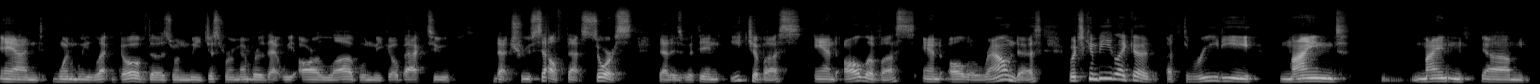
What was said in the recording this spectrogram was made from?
And when we let go of those when we just remember that we are love when we go back to that true self, that source that is within each of us and all of us and all around us, which can be like a, a 3D mind mind um,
